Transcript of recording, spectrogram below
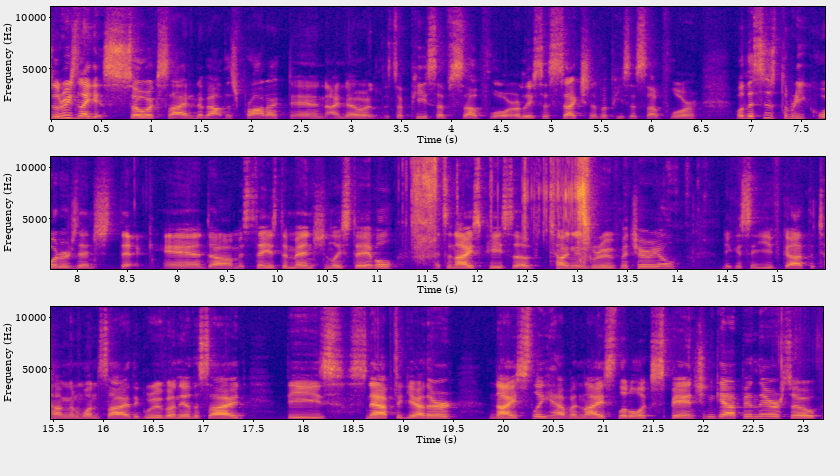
So the reason I get so excited about this product, and I know it's a piece of subfloor, or at least a section of a piece of subfloor, well this is 3 quarters inch thick, and um, it stays dimensionally stable. It's a nice piece of tongue and groove material. You can see you've got the tongue on one side, the groove on the other side. These snap together nicely, have a nice little expansion gap in there, so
